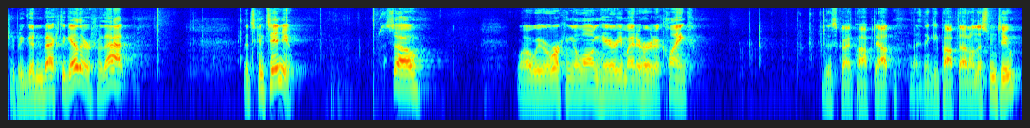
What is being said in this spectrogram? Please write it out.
Should be good and back together for that. Let's continue. So, while we were working along here, you might have heard a clank. This guy popped out. I think he popped out on this one too.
